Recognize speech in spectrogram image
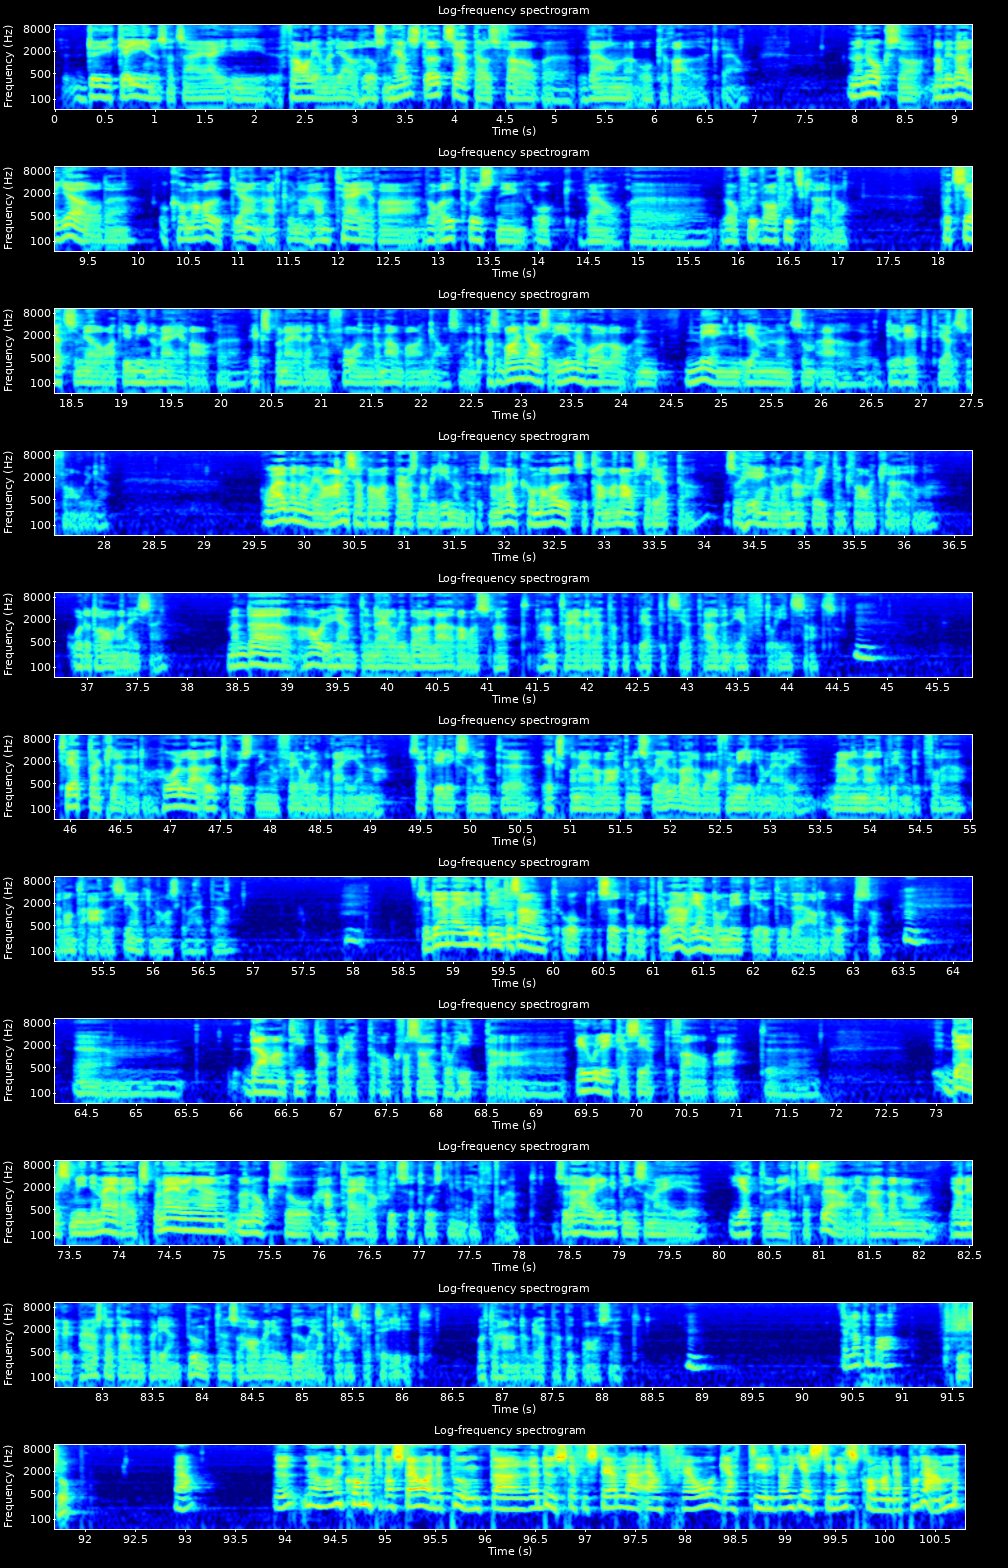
dyka in så att säga i farliga miljöer hur som helst och utsätta oss för eh, värme och rök då. Men också när vi väl gör det och kommer ut igen att kunna hantera vår utrustning och vår, eh, vår, våra skyddskläder på ett sätt som gör att vi minimerar eh, exponeringen från de här brandgaserna. Alltså brandgaser innehåller en mängd ämnen som är direkt hälsofarliga. Och även om vi har andningsapparat på oss när vi är inomhus, när man väl kommer ut så tar man av sig detta. Så hänger den här skiten kvar i kläderna. Och det drar man i sig. Men där har ju hänt en del och vi börjar lära oss att hantera detta på ett vettigt sätt även efter insatser. Mm. Tvätta kläder, hålla utrustning och fordon rena. Så att vi liksom inte exponerar varken oss själva eller våra familjer mer, mer än nödvändigt för det här. Eller inte alls egentligen om man ska vara helt ärlig. Mm. Så den är ju lite mm. intressant och superviktig. Och här händer mycket ute i världen också. Mm. Um, där man tittar på detta och försöker hitta uh, olika sätt för att uh, dels minimera exponeringen men också hantera skyddsutrustningen efteråt. Så det här är ingenting som är eh, jätteunikt för Sverige. Även om jag nog vill påstå att även på den punkten så har vi nog börjat ganska tidigt. Och ta hand om detta på ett bra sätt. Mm. Det låter bra. Det finns hopp. Ja. Du, nu har vi kommit till vår stående punkt där du ska få ställa en fråga till vår gäst i nästkommande program.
